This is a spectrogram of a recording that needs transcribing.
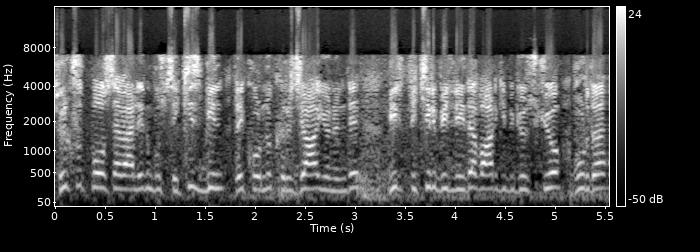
Türk futbol severlerin bu 8000 rekorunu kıracağı yönünde bir fikir birliği de var gibi gözüküyor. Burada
